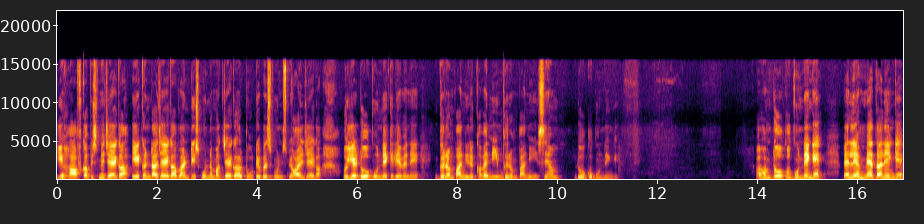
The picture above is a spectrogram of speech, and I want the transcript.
ये हाफ़ कप इसमें जाएगा, एक अंडा जाएगा वन टीस्पून नमक जाएगा और टू टेबल स्पून इसमें ऑयल जाएगा। और ये डो गूंदने के लिए मैंने गर्म पानी रखा हुआ है, नीम गर्म पानी, इसे हम डो को गूंदेंगे। अब हम डो को गूंदेंगे, पहले हम मैदा लेंगे,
